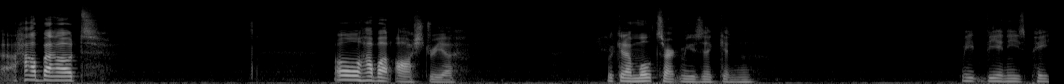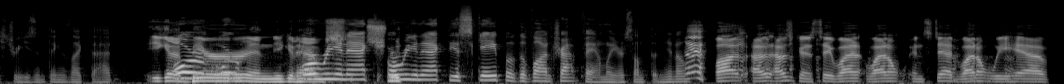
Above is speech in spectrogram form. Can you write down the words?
how about? Oh, how about Austria? We could have Mozart music and eat Viennese pastries and things like that. You can have Or- beer, or- and you can have or reenact sh- or reenact the escape of the Von Trapp family or something, you know. Well, I, was- I, I was going to say, why, why don't instead, why don't we have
